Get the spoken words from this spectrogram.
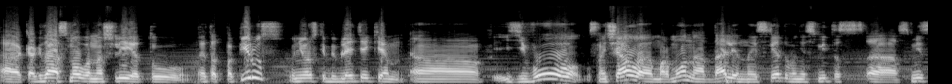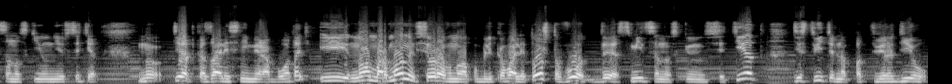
Э, когда снова нашли эту, этот папирус в Нью-Йоркской библиотеке, э, его сначала мормоны отдали на исследование Смита, Смитсоновский университет. Но те отказались с ними работать. И, но мормоны все равно опубликовали то, что вот, Д. Смитсоновский университет действительно подтвердил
